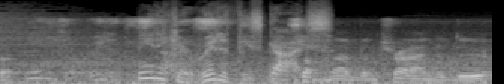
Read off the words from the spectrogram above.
but Need to get rid of these guys. something I've been trying to do.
